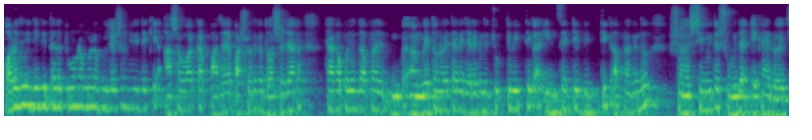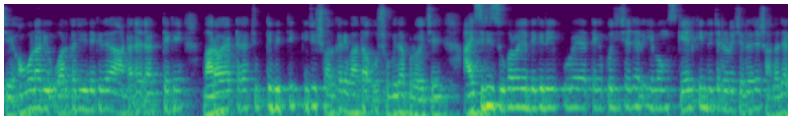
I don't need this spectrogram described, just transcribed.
পরে যদি দেখি, তাহলে তুলনামূলক বিশ্লেষণ যদি দেখি, আশা ওয়ার্কার পাঁচ হাজার পাঁচশো থেকে দশ হাজার টাকা পর্যন্ত আপনার বেতন হয়ে থাকে, যেটা কিন্তু চুক্তিভিত্তিক আর ইনসেন্টিভ ভিত্তিক আপনার কিন্তু সীমিত সুবিধা এখানে রয়েছে। অঙ্গনারী ওয়ার্কার যদি দেখি, তাহলে আট হাজার থেকে বারো হাজার টাকা চুক্তিভিত্তিক কিছু সরকারি ভাতা ও সুবিধা রয়েছে। আইসিডি সুপারভাইজার দেখে দেখি, কুড়ি হাজার থেকে পঁচিশ হাজার এবং স্কেল কিন্তু যেটা রয়েছে, সেটা হচ্ছে সাত হাজার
